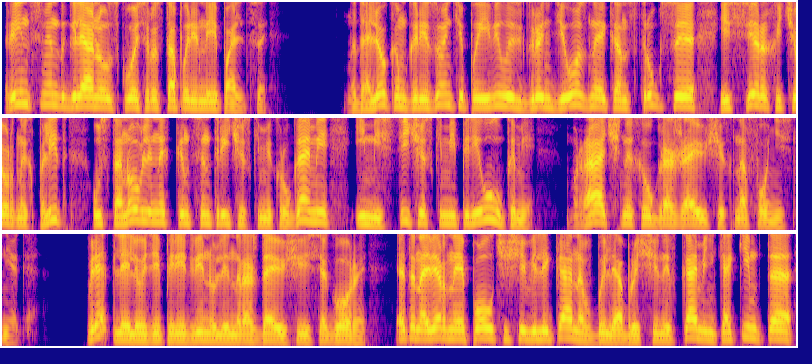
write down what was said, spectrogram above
Ринсвинд глянул сквозь растопыренные пальцы — на далеком горизонте появилась грандиозная конструкция из серых и черных плит, установленных концентрическими кругами и мистическими переулками, мрачных и угрожающих на фоне снега. Вряд ли люди передвинули нарождающиеся горы. Это, наверное, полчища великанов были обращены в камень каким-то...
